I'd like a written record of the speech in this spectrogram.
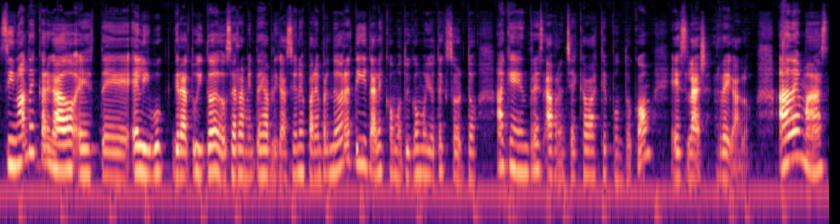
si no has descargado este, el ebook gratuito de 12 herramientas y aplicaciones para emprendedores digitales como tú y como yo, te exhorto a que entres a francescavázquez.com slash regalo. Además,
